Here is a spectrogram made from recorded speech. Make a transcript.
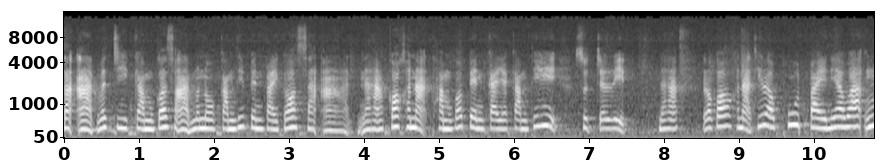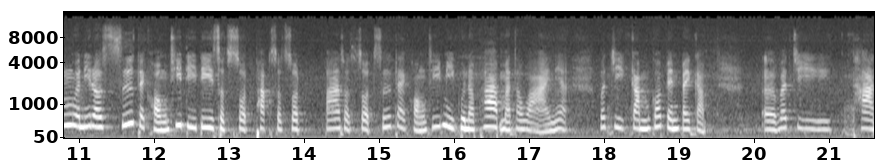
สะอาดวจีกรรมก็สะอาดมโนกรรมที่เป็นไปก็สะอาดนะคะก็ขณะทำก็เป็นกายกรรมที่สุจริตนะคะแล้วก็ขณะที่เราพูดไปเนี่ยว่าวันนี้เราซื้อแต่ของที่ดีๆ สดๆผักสดๆปลาสดๆซื้อแต่ของที่มีคุณภาพมาถวายเนี่ยวจีกรรมก็เป็นไปกับวจีทาน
